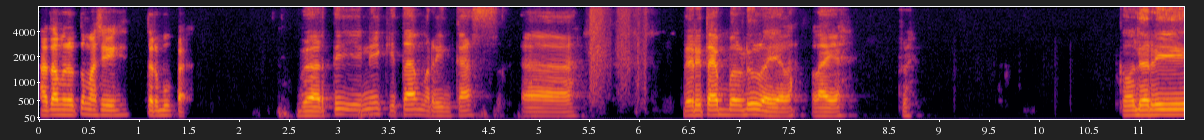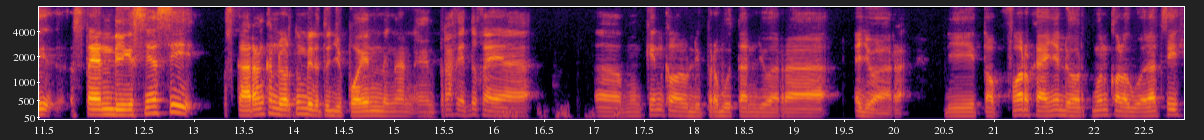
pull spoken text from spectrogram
atau menurut lu masih terbuka? Berarti ini kita meringkas eh, dari table dulu ya lah ya. Kalau dari standingsnya sih sekarang kan Dortmund beda 7 poin dengan Eintracht itu kayak eh, mungkin kalau di perebutan juara eh juara di top 4 kayaknya Dortmund kalau gue lihat sih.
